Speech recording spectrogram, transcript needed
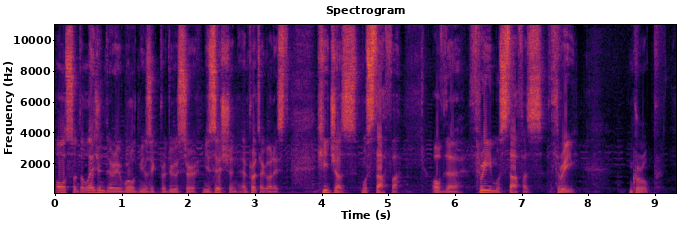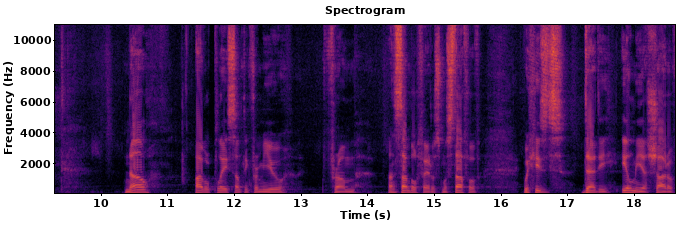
also the legendary world music producer, musician, and protagonist Hijaz Mustafa of the Three Mustafas 3 group. Now I will play something from you from Ensemble Ferus Mustafov with his daddy Ilmi Yasharov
